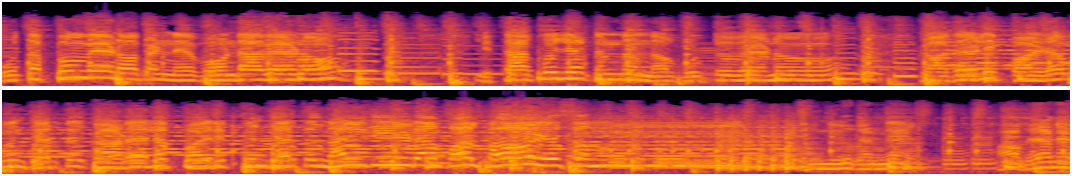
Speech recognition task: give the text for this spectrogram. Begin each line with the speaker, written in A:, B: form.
A: ഉത്തപ്പം വേണോ പെണ്ണെ പോണ്ട വേണോ? ഇത്താക്കു ചേട്ടൻ തന്ന പുട്ട് വേണോ? പഴവും ചേർത്ത് കടല പരിപ്പും ചേർത്ത് നൽകിയിടാം പാൽ പായസം തിന്നു തന്നെ ആ വേണേ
